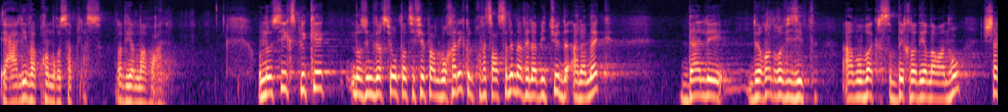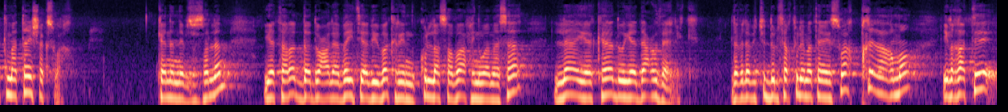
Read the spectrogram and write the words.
Et Ali va prendre sa place. On a aussi expliqué dans une version authentifiée par le Bukhari que le professeur sallam avait l'habitude à la Mecque d'aller, de rendre visite à Abu Bakr Siddiq anhu chaque matin et chaque soir. كان النبي صلى الله عليه وسلم يتردد على بيت أبي بكر كل صباح ومساء لا يكاد يدع ذلك il avait l'habitude de le faire tous les matins et les soirs. Très rarement, il ratait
